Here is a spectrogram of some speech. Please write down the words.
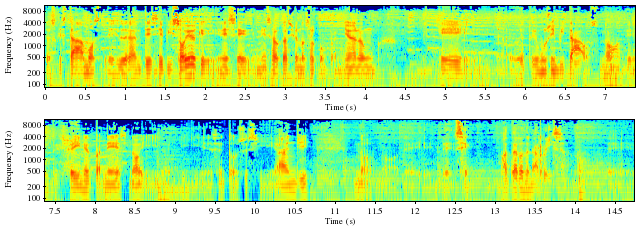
los que estábamos eh, durante ese episodio que en ese en esa ocasión nos acompañaron eh, tuvimos invitados no de Shainet Panés no y, y en ese entonces y Angie no no eh, eh, se mataron de la risa no Eh,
